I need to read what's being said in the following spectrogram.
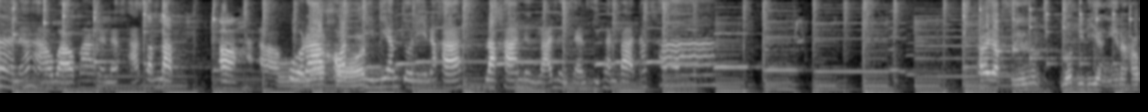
านะคะว้าวมากเลยนะคะสำหรับอ่าอ่าโครา Cora คอร์ Cross พรีเมียมตัวนี้นะคะ ราคา1นึ่งล้านหนึ่งแสนสี่พันบาทนะคะ ถ้าอยากซื้อรถดีๆอย่างนี้นะครับ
